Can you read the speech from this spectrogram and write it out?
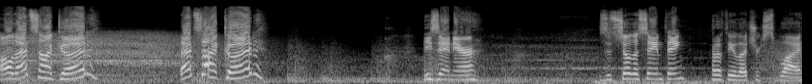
Oh, that's not good. That's not good. He's in here. Does it show the same thing? Cut off the electric supply.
